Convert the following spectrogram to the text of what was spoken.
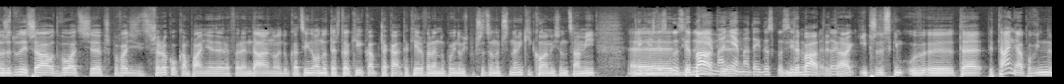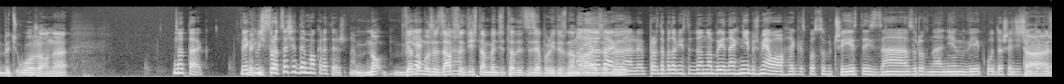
no że tutaj trzeba odwołać się, przeprowadzić szeroką kampanię referendalną, edukacyjną. Ono też takie, ka- taka, takie referendum powinno być poprzedzone przynajmniej kilkoma miesiącami e, dyskusji. Tu debaty. Nie ma, nie ma tej dyskusji. Debaty, ogóle, tak? I przede wszystkim y, te pytania powinny być ułożone No tak. W jakimś Jakiś- procesie demokratycznym. no, wiadomo, że zawsze no. gdzieś tam będzie ta decyzja polityczna, no, No, ale no tak, żeby... no, ale prawdopodobnie wtedy ono by jednak nie brzmiało w taki sposób, czy jesteś za zrównaniem wieku do 67 Tak,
